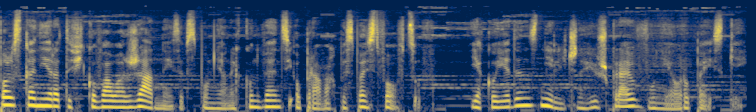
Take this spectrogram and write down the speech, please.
Polska nie ratyfikowała żadnej ze wspomnianych konwencji o prawach bezpaństwowców, jako jeden z nielicznych już krajów w Unii Europejskiej.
